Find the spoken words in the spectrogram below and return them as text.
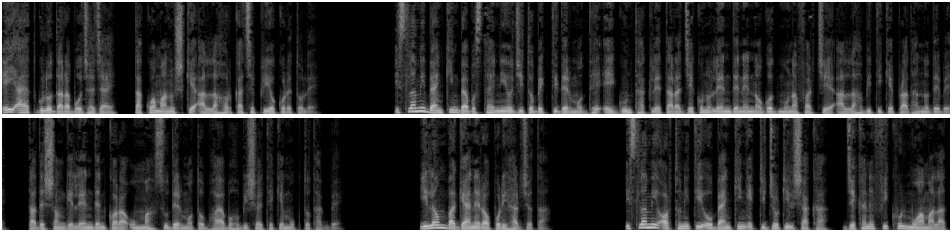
এই আয়াতগুলো দ্বারা বোঝা যায় তাকুয়া মানুষকে আল্লাহর কাছে প্রিয় করে তোলে। ইসলামী ব্যাংকিং ব্যবস্থায় নিয়োজিত ব্যক্তিদের মধ্যে এই গুণ থাকলে তারা যে কোনো লেনদেনে নগদ মুনাফার চেয়ে আল্লাহবিতিকে প্রাধান্য দেবে, তাদের সঙ্গে লেনদেন করা উম্মাহ সুদের মতো ভয়াবহ বিষয় থেকে মুক্ত থাকবে। ইলম বা জ্ঞানের অপরিহার্যতা। ইসলামী অর্থনীতি ও ব্যাংকিং একটি জটিল শাখা, যেখানে ফিকুল মুয়ামালাত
